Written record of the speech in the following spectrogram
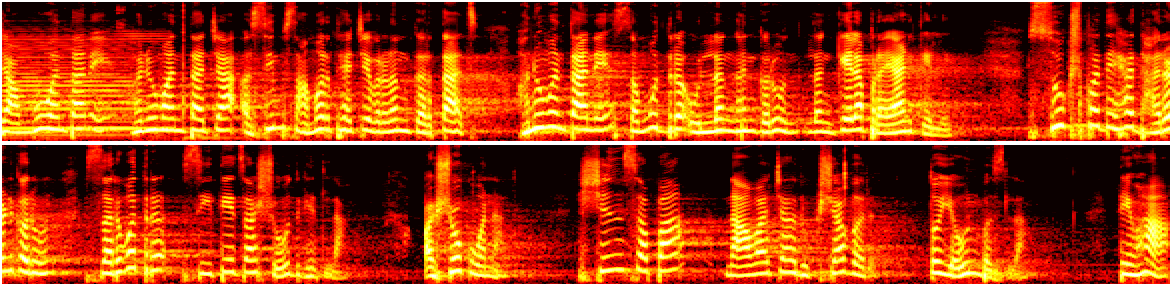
जांबुवंताने हनुमंताच्या असीम सामर्थ्याचे वर्णन करताच हनुमंताने समुद्र उल्लंघन करून लंकेला प्रयाण केले. सूक्ष्मदेह धारण करून सर्वत्र सीतेचा शोध घेतला. अशोकवनात शिनसपा नावाच्या वृक्षावर तो येऊन बसला. तेव्हा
